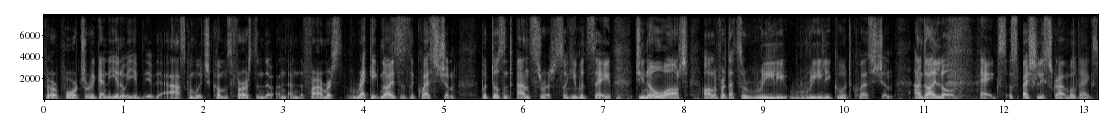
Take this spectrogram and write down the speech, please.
The reporter again, you know ask him which comes first, and the and, and the farmer recognizes the question but doesn't answer it. So he mm. would say, "Do you know what, Oliver? That's a really, really good question, and I love eggs, especially scrambled eggs."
